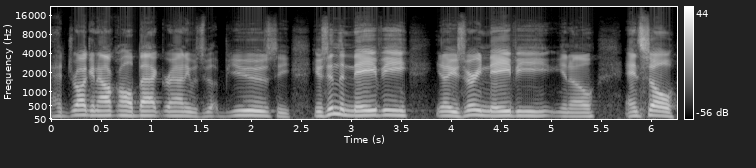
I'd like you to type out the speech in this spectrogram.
had drug and alcohol background. He was abused. He, he was in the Navy. You know, he was very Navy, you know. And so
